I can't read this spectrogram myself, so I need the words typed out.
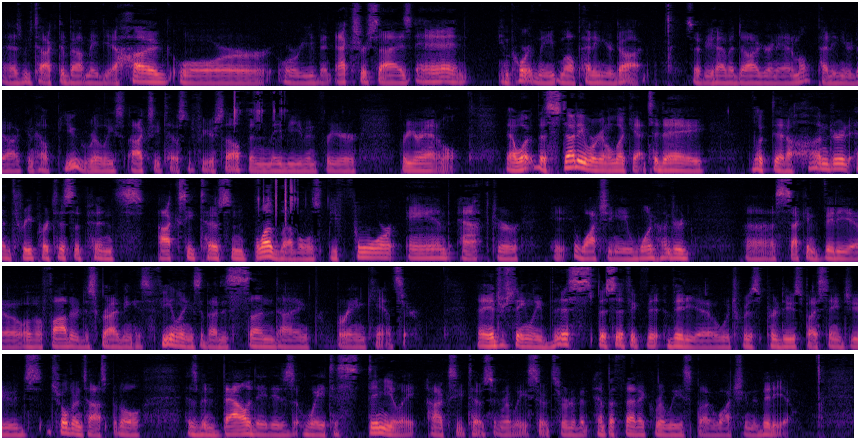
as we talked about, maybe a hug or, or even exercise and importantly, while petting your dog. So if you have a dog or an animal, petting your dog can help you release oxytocin for yourself and maybe even for your, for your animal. Now what the study we're going to look at today looked at 103 participants' oxytocin blood levels before and after watching a 100 uh, second video of a father describing his feelings about his son dying from brain cancer. Interestingly, this specific vi- video, which was produced by St. Jude's Children's Hospital, has been validated as a way to stimulate oxytocin release. So it's sort of an empathetic release by watching the video.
